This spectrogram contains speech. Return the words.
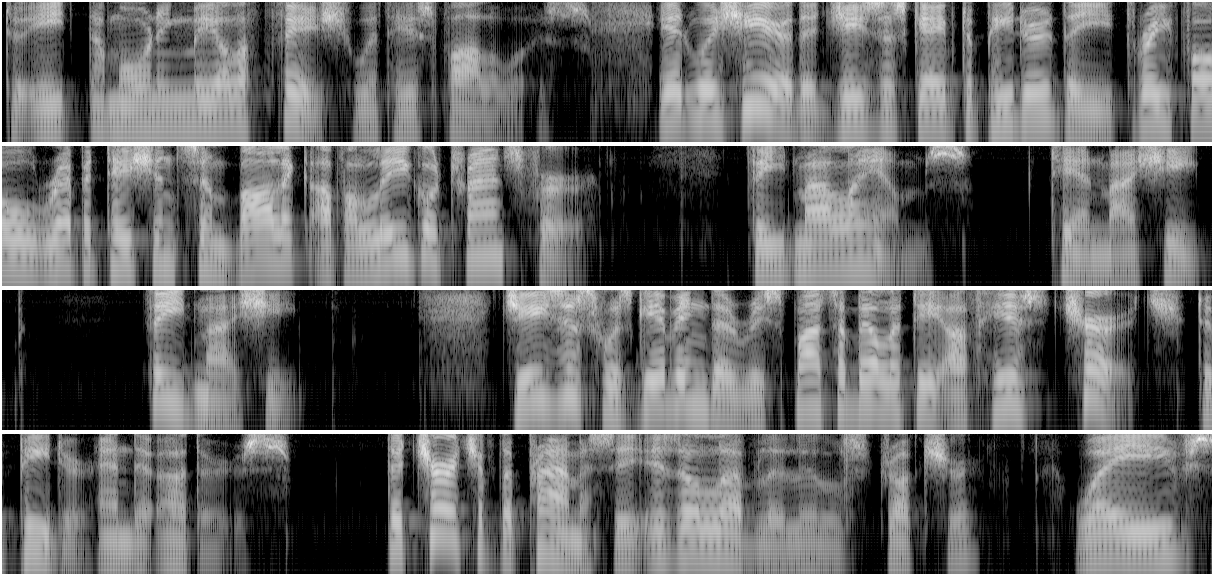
to eat the morning meal of fish with his followers. It was here that Jesus gave to Peter the threefold repetition symbolic of a legal transfer feed my lambs, tend my sheep, feed my sheep. Jesus was giving the responsibility of his church to Peter and the others. The Church of the Primacy is a lovely little structure. Waves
